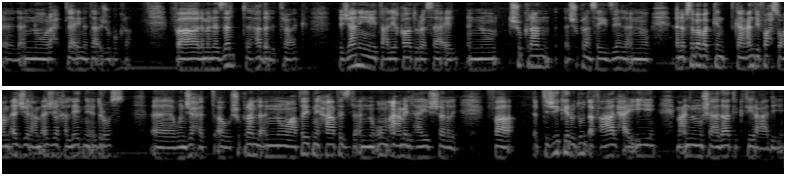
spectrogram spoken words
لأنه راح تلاقي نتائجه بكرة. فلما نزلت هذا التراك اجاني تعليقات ورسائل إنه شكرا شكرا سيد زين لأنه أنا بسببك كنت كان عندي فحص وعم أجل عم أجل خليتني أدرس. آه، ونجحت أو شكرا لأنه أعطيتني حافز لأنه قوم أعمل هاي الشغلة. ف بتجيكي ردود أفعال حقيقية مع إنه المشاهدات كتير عادية.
